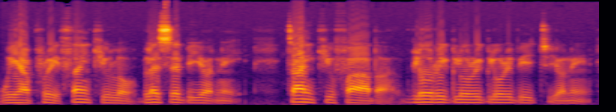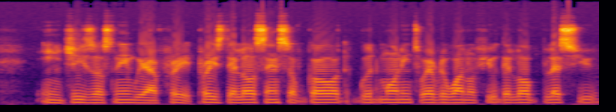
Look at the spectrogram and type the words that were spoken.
we have prayed. Thank you, Lord. Blessed be your name. Thank you, Father. Glory, glory, glory be to your name. In Jesus' name we have prayed. Praise the Lord, saints of God. Good morning to every one of you. The Lord bless you.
